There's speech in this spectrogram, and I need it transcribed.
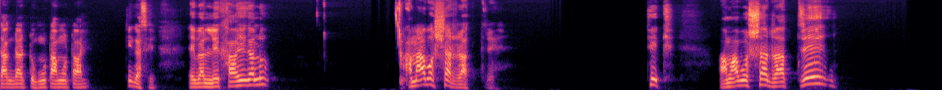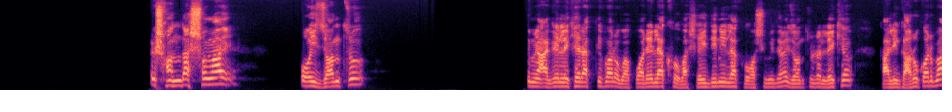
দাগটা একটু মোটা মোটা হয়, ঠিক আছে। এবার লেখা হয়ে গেল আমাবস্যার রাত্রে। ঠিক আমাবস্যার রাত্রে সন্ধ্যার সময় ওই যন্ত্র তুমি আগে লিখে রাখতে পারো বা পরে লেখো বা সেই দিনই লেখো, অসুবিধা নেই, যন্ত্রটা লিখে কালি গাঢ় করবা,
